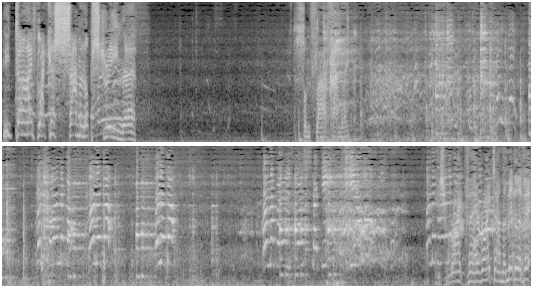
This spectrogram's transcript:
He dived like a salmon upstream there. The sunflower family. It's right there, right down the middle of it.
